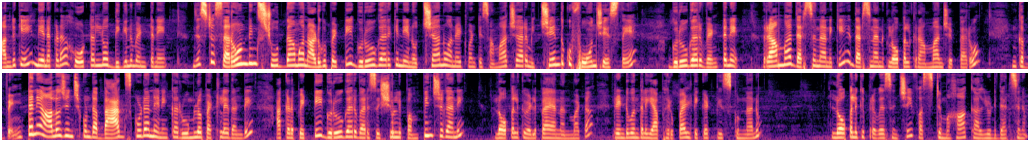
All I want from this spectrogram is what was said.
అందుకే నేను అక్కడ హోటల్లో దిగిన వెంటనే జస్ట్ సరౌండింగ్స్ చూద్దాము అని అడుగుపెట్టి గురువు గారికి నేను వచ్చాను అనేటువంటి సమాచారం ఇచ్చేందుకు ఫోన్ చేస్తే గురువుగారు వెంటనే రామ్మ దర్శనానికి దర్శనానికి లోపలికి రమ్మ అని చెప్పారు. ఇంకా వెంటనే ఆలోచించకుండా బ్యాగ్స్ కూడా నేను ఇంకా రూమ్లో పెట్టలేదండి. అక్కడ పెట్టి గురువుగారు వారి శిష్యుల్ని పంపించగానే లోపలికి వెళ్ళిపోయానమాట రెండు వందల యాభై రూపాయల టికెట్ తీసుకున్నాను. లోపలికి ప్రవేశించి ఫస్ట్ మహాకాల్యుడి దర్శనం.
